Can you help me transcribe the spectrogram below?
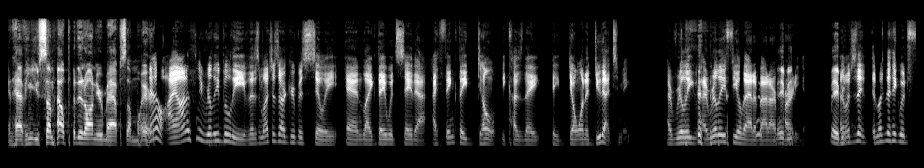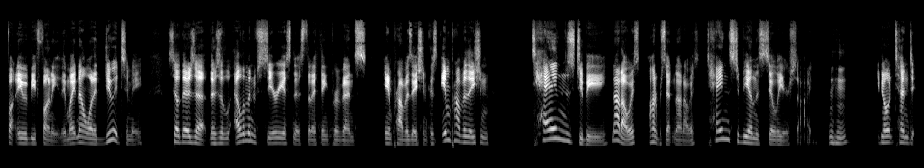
and having you somehow put it on your map somewhere. No, I honestly really believe that as much as our group is silly and like they would say that, I think they don't because they they don't want to do that to me. I really I really feel that about our Maybe. party. Maybe much they, as they think it would, fu- it would be funny, they might not want to do it to me. So there's a there's an element of seriousness that I think prevents improvisation because improvisation tends to be not always 100 percent not always tends to be on the sillier side. Mhm. You don't tend to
